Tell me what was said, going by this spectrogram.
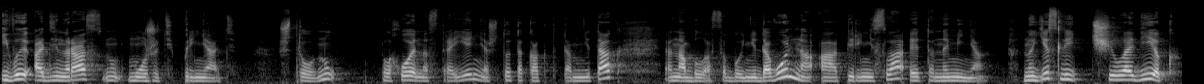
И вы один раз, ну, можете принять, что, ну, плохое настроение, что-то как-то там не так, она была собой недовольна, а перенесла это на меня. Но если человек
